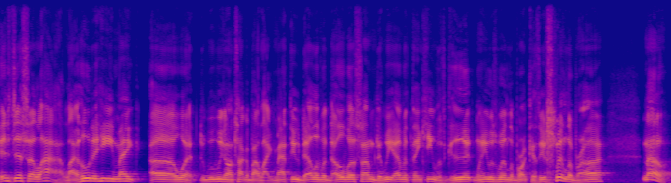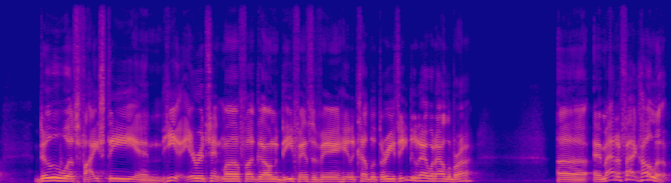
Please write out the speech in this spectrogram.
It's just a lie. Like who did he make? Uh, what we gonna talk about? Like Matthew Dellavedova or something? Did we ever think he was good when he was with LeBron? Because he was with LeBron. No, dude was feisty and he an irritant motherfucker on the defensive end. Hit a couple of threes. He do that without LeBron. Uh, and matter of fact, hold up,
